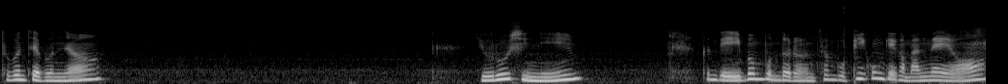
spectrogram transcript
두 번째 분요. 유루시님. 근데 이번 분들은 전부 비공개가 많네요.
